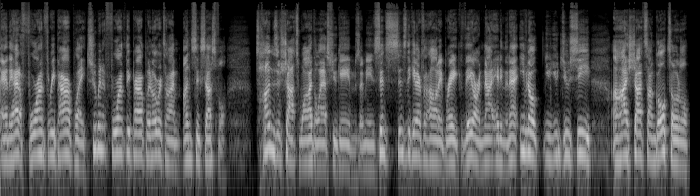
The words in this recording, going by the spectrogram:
And they had a four on three power play, two minute four on three power play in overtime, unsuccessful tons of shots wide the last few games. I mean, since since they came back from the holiday break, they are not hitting the net. Even though you you do see a high shots on goal total,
